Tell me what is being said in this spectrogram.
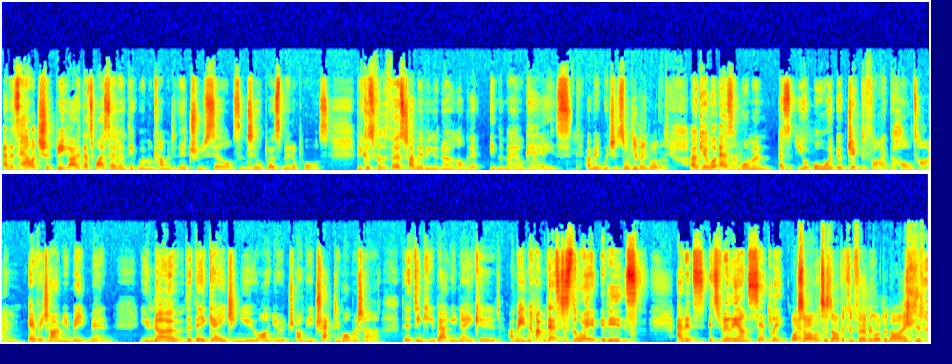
and it's how it should be. I, that's why I say I don't think women come into their true selves until mm. post menopause, because for the first time ever, you're no longer in the male gaze. I mean, which is What do you mean by that? Okay, well, as a woman, as you're always objectified the whole time. Mm. Every time you meet men, you know that they're gauging you on your on the attractivometer. They're thinking about you naked. I mean, that's just the way it is, and it's it's really unsettling. Well, silence is neither confirming or denying.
